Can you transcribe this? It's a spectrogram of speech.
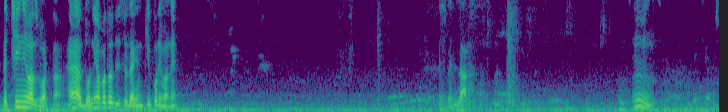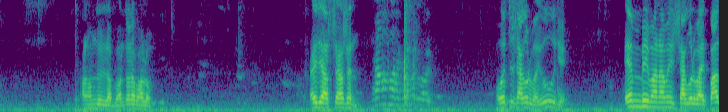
এটা চিংড়ি মাছ ভর্তা। হ্যাঁ ধনিয়া পাতা দিচ্ছে দেখেন কি পরিমাণে। আলহামদুলিল্লাহ, ভর্তাটা ভালো। এই যে আসছে, আসেন। ও হচ্ছে সাগর ভাই, ও যে। এমভি মানামির সাগর ভাই, পাঁচ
